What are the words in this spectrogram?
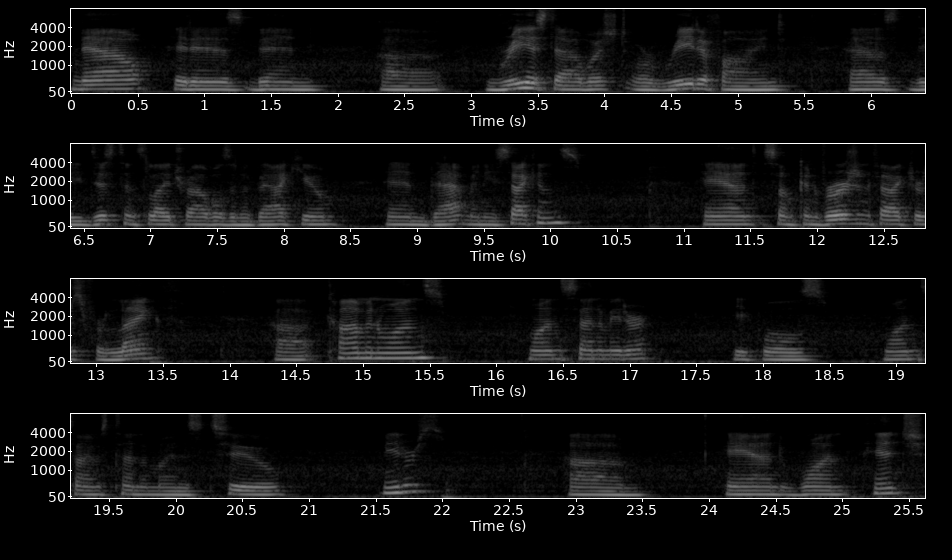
Now it has been uh, reestablished or redefined as the distance light travels in a vacuum in that many seconds. And some conversion factors for length. Uh, common ones 1 centimeter equals 1 times 10 to the minus 2 meters um, and one inch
